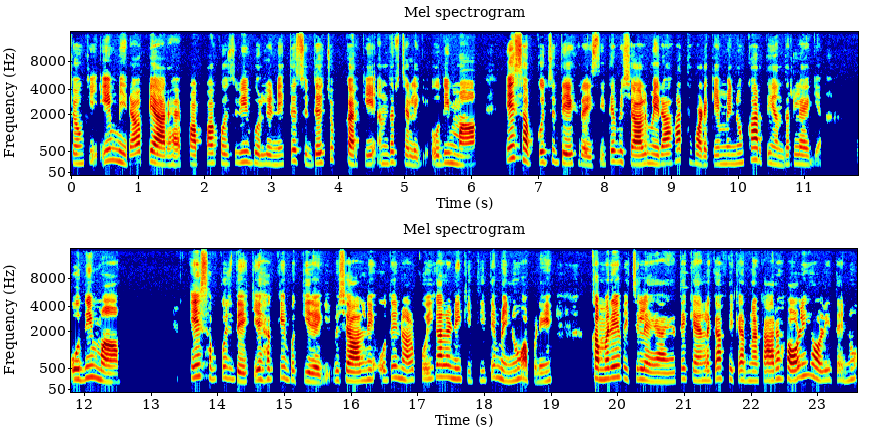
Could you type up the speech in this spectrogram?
ਕਿਉਂਕਿ ਇਹ ਮੇਰਾ ਪਿਆਰ ਹੈ। ਪਾਪਾ ਕੁਝ ਵੀ ਬੋਲੇ ਨਹੀਂ ਤੇ ਸਿੱਧੇ ਚੁੱਪ ਕਰਕੇ ਅੰਦਰ ਚਲੇ ਗਏ। ਉਹਦੀ ਮਾਂ ਇਹ ਸਭ ਕੁਝ ਦੇਖ ਰਹੀ ਸੀ ਤੇ ਵਿਸ਼ਾਲ ਮੇਰਾ ਹੱਥ ਫੜ ਕੇ ਮੈਨੂੰ ਘਰ ਦੇ ਅੰਦਰ ਲੈ ਗਿਆ। ਉਹਦੀ ਮਾਂ ਇਹ ਸਭ ਕੁਝ ਦੇਖ ਕੇ ਹੱਕੀ ਬੱਕੀ ਰਹਿ ਗਈ। ਵਿਸ਼ਾਲ ਨੇ ਉਹਦੇ ਨਾਲ ਕੋਈ ਗੱਲ ਨਹੀਂ ਕੀਤੀ ਤੇ ਮੈਨੂੰ ਆਪਣੇ ਕਮਰੇ ਵਿੱਚ ਲੈ ਆਇਆ ਤੇ ਕਹਿਣ ਲੱਗਾ, ਫਿਕਰ ਨਾ ਕਰ ਹੌਲੀ ਹੌਲੀ ਤੈਨੂੰ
